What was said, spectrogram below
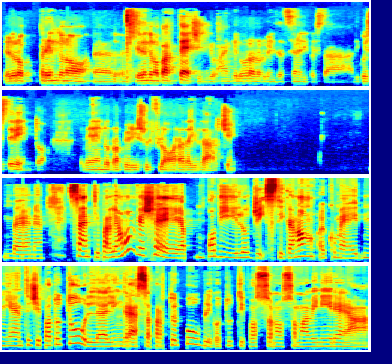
e loro prendono, eh, si rendono partecipi anche loro all'organizzazione di, di questo evento, venendo proprio lì sul floor ad aiutarci. Bene. Senti, parliamo invece un po' di logistica, no? Come mi hai anticipato tu, l'ingresso è aperto al pubblico, tutti possono insomma venire a,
